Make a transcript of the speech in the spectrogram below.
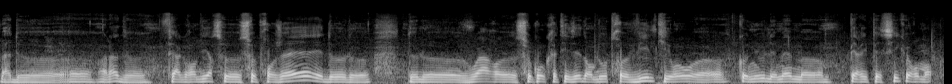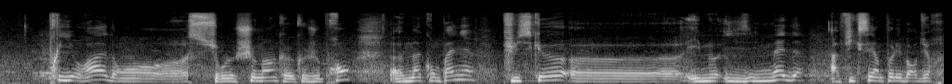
bah, de, faire grandir ce, projet et de, le voir se concrétiser dans d'autres villes qui ont connu les mêmes péripéties que Romans. Priora, sur le chemin que, je prends, m'accompagne puisque il m'aide à fixer un peu les bordures.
